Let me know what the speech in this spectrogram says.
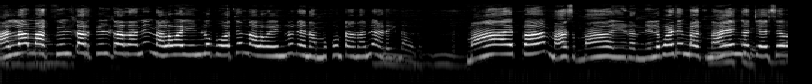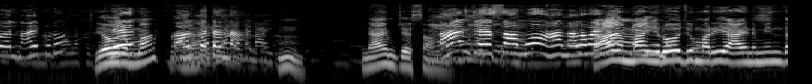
మళ్ళా మాకు ఫిల్టర్ ఫిల్టర్ అని నలభై ఇండ్లు పోతే నలభై ఇండ్లు నేను అమ్ముకుంటానని అడిగినాడు. మా అయ్యప్ప మా మా ఈడ నిలబడి మాకు న్యాయంగా చేసేవాళ్ళ నాయకుడు ఉమ్, న్యాయం చేస్తాం న్యాయం చేస్తాము. కాదమ్మా ఈ రోజు మరి ఆయన మీద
